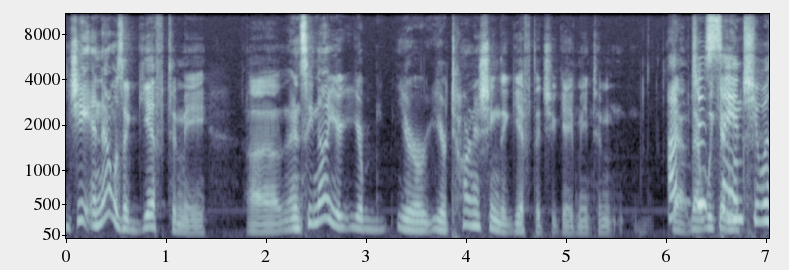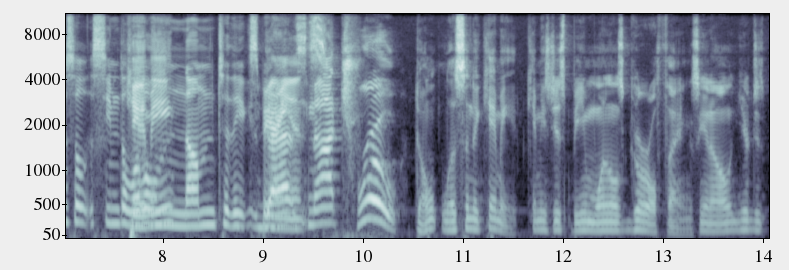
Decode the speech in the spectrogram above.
gee, and that was a gift to me. Uh, and see, now you're you're you're you're tarnishing the gift that you gave me to. I'm that- that just can- saying she was a, seemed a Kimmy, little numb to the experience. That's not true. Don't listen to Kimmy. Kimmy's just being one of those girl things. You know, you're just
